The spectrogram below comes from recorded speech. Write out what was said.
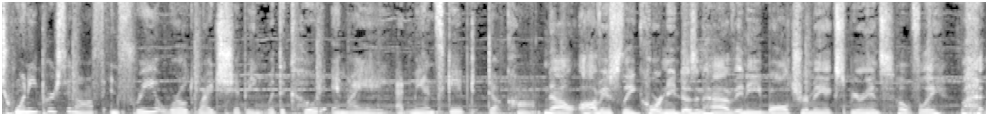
20% off and free worldwide shipping with the code MIA at manscaped.com. Now, obviously, Courtney doesn't have any ball trimming experience, hopefully, but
